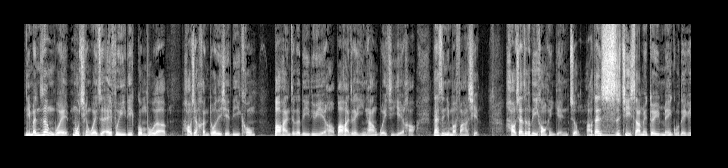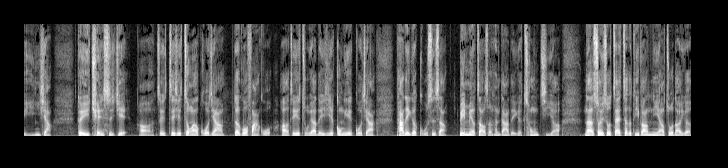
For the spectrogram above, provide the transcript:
你们认为目前为止，FED 公布了好像很多的一些利空，包含这个利率也好，包含这个银行危机也好，但是你有没有发现，好像这个利空很严重啊？但实际上面对于美股的一个影响，对于全世界啊，这这些重要国家，德国、法国啊，这些主要的一些工业国家，它的一个股市上，并没有造成很大的一个冲击啊。那所以说，在这个地方你要做到一个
